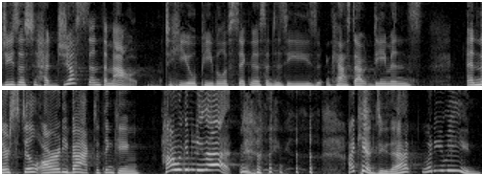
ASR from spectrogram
Jesus had just sent them out to heal people of sickness and disease and cast out demons. And they're still already back to thinking, how are we going to do that? I can't do that. What do you mean?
